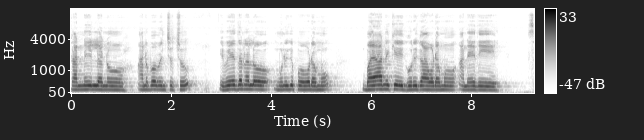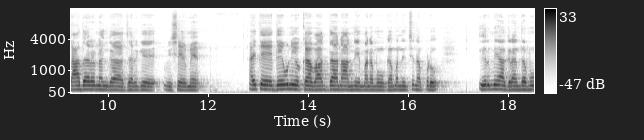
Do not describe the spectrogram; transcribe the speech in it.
కన్నీళ్ళను అనుభవించచ్చు. వేదనలో మునిగిపోవడము భయానికి గురి కావడము అనేది సాధారణంగా జరిగే విషయమే. అయితే దేవుని యొక్క వాగ్దానాన్ని మనము గమనించినప్పుడు ఇర్మియా గ్రంథము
